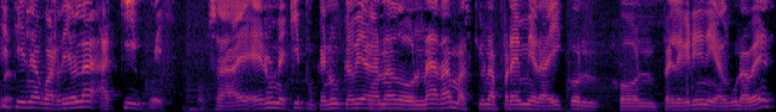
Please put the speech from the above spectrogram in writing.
City tiene a Guardiola aquí, güey. O sea, era un equipo que nunca había ganado nada más que una Premier ahí con, con Pellegrini alguna vez.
